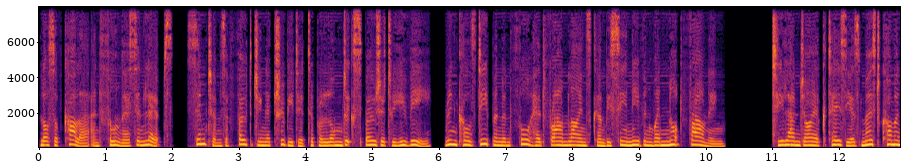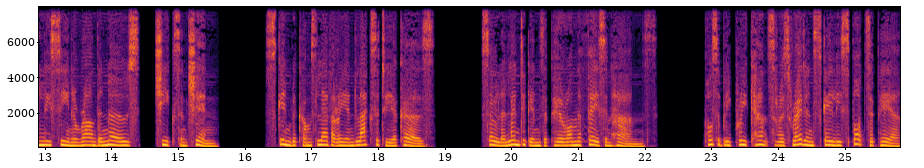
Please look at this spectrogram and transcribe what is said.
loss of color and fullness in lips, symptoms of photoaging attributed to prolonged exposure to UV, Wrinkles deepen and forehead frown lines can be seen even when not frowning. Telangiectasia is most commonly seen around the nose, cheeks and chin. Skin becomes leathery and laxity occurs. Solar lentigines appear on the face and hands. Possibly precancerous red and scaly spots appear.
